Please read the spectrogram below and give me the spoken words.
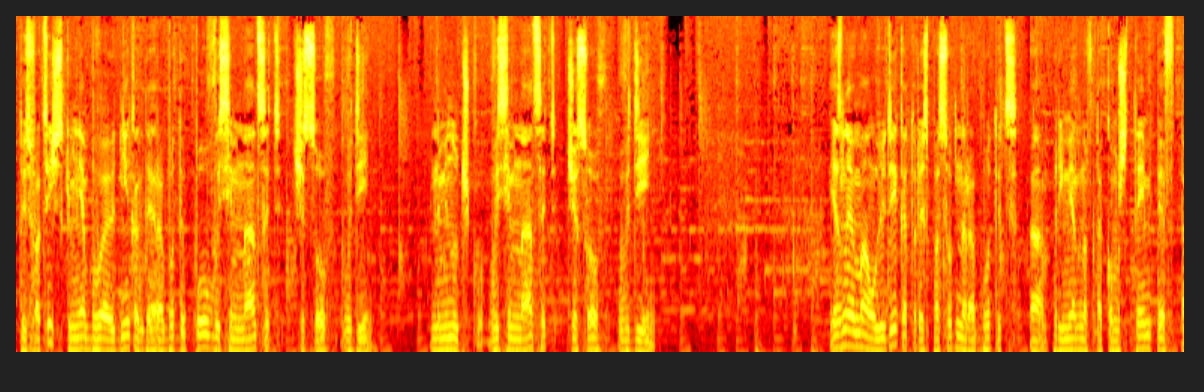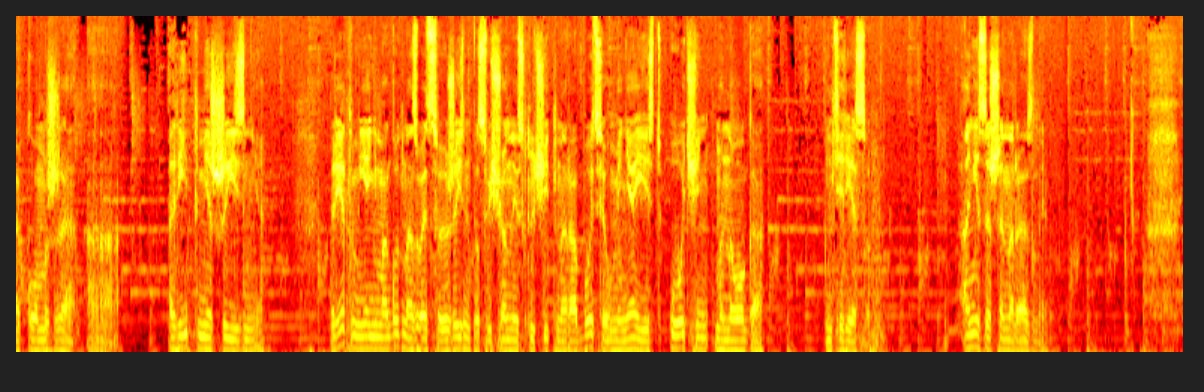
То есть фактически у меня бывают дни, когда я работаю по 18 часов в день. На минуточку, 18 часов в день. Я знаю мало людей, которые способны работать а, примерно в таком же темпе, в таком же а, ритме жизни. При этом я не могу назвать свою жизнь посвященной исключительно работе. У меня есть очень много интересов. Они совершенно разные.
